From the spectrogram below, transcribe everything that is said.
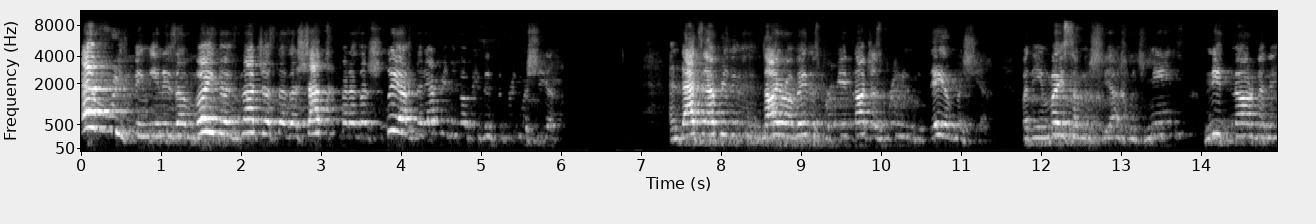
Everything in his Avodah is not just as a Shatchet, but as a Shliach, that everything of his is to bring Mashiach. And that's everything, the entire Avodah is permeated, not just bringing the day of Mashiach, but the Mesa Mashiach, which means nur wenn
